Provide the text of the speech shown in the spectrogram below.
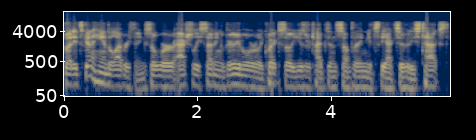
but it's going to handle everything. So we're actually setting a variable really quick. So user typed in something, it's the activities text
